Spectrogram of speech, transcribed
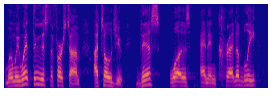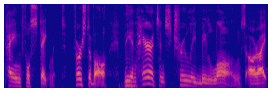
when we went through this the first time, I told you this was an incredibly painful statement. First of all, the inheritance truly belongs, all right,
